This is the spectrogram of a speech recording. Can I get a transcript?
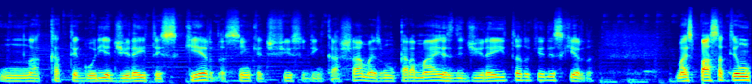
na categoria direita-esquerda, assim, que é difícil de encaixar, mas um cara mais de direita do que de esquerda. Mas passa a ter um,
